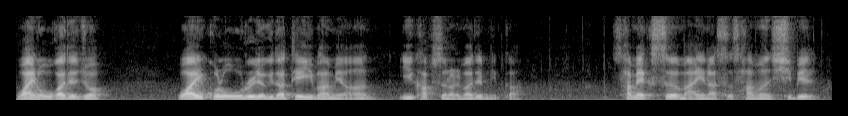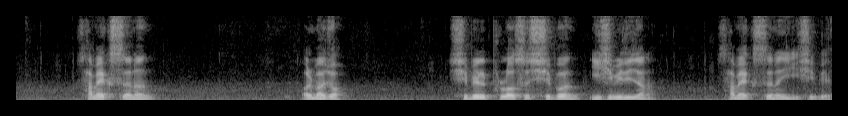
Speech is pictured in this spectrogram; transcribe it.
y는 5가 되죠. y 콜 5를 여기다 대입하면 이 값은 얼마 됩니까? 3x 마이너스 3은 11. 3x는 얼마죠? 11 플러스 10은 21이잖아. 3x는 21.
